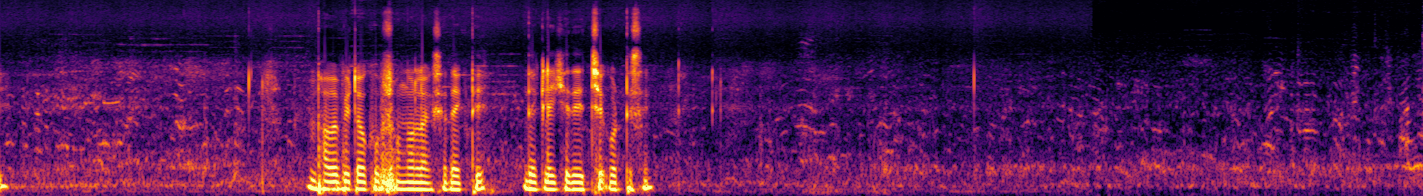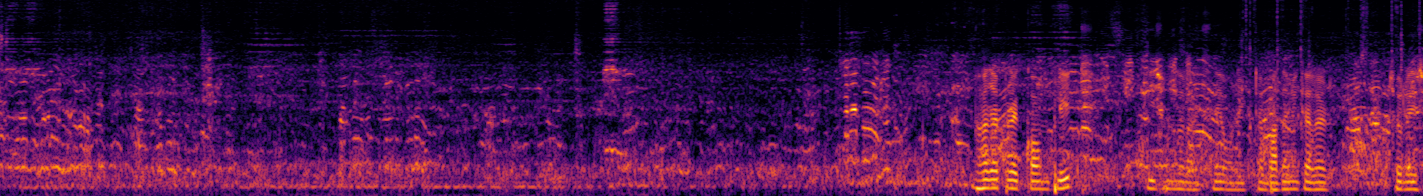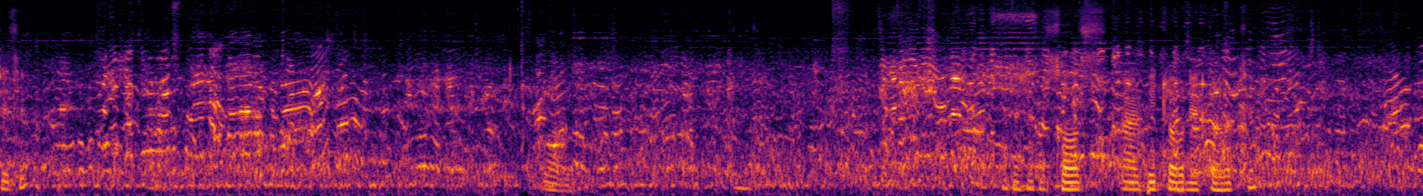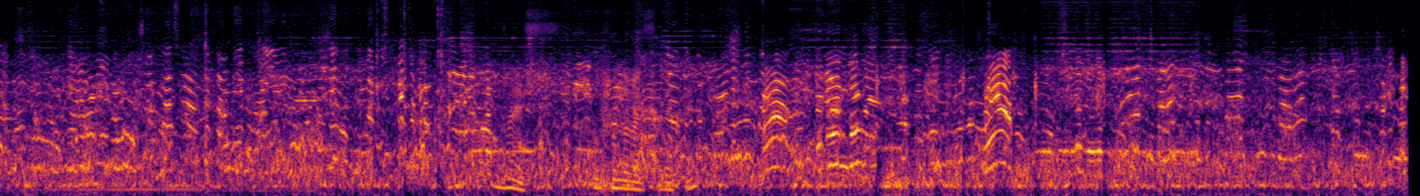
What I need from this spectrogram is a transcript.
ভাবে পিঠাও খুব সুন্দর লাগছে দেখতে। দেখলেই খেতে ইচ্ছে করতেছে। ভাজা প্রায় কমপ্লিট। কি সুন্দর লাগছে, অনেকটা বাদামি কালার চলে এসেছে। সস আর বিট লবণ অ্যাড করা হচ্ছে খুব সুন্দর লাগছে দেখতে।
